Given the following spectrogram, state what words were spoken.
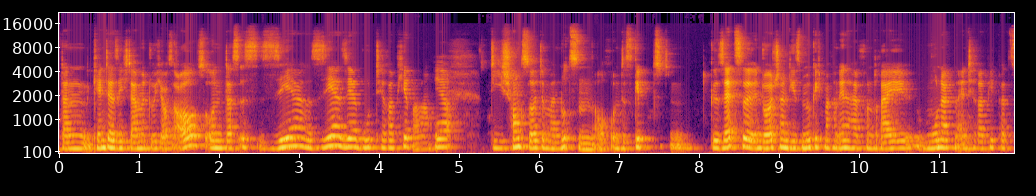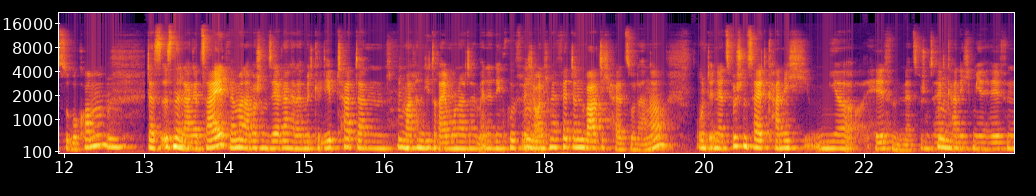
dann kennt er sich damit durchaus aus und das ist sehr, sehr, sehr gut therapierbar. Ja die Chance sollte man nutzen auch. Und es gibt Gesetze in Deutschland, die es möglich machen, innerhalb von drei Monaten einen Therapieplatz zu bekommen. Mhm. Das ist eine lange Zeit. Wenn man aber schon sehr lange damit gelebt hat, dann mhm. machen die drei Monate am Ende den Kohl vielleicht mhm. auch nicht mehr fett, dann warte ich halt so lange. Und in der Zwischenzeit kann ich mir helfen. In der Zwischenzeit mhm. kann ich mir helfen,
